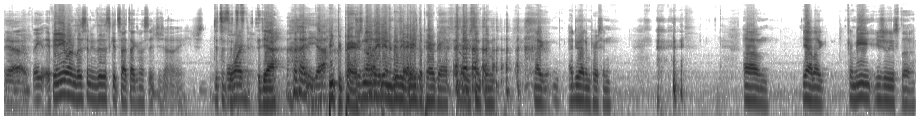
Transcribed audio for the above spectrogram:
Yeah. If, anyone listening to this gets that text message, uh, just It's, it's, Warned. it's- yeah. yeah. Be prepared. Just know they didn't really read the paragraph that you sent them. Like I do that in person. um, yeah, like for me, usually it's the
